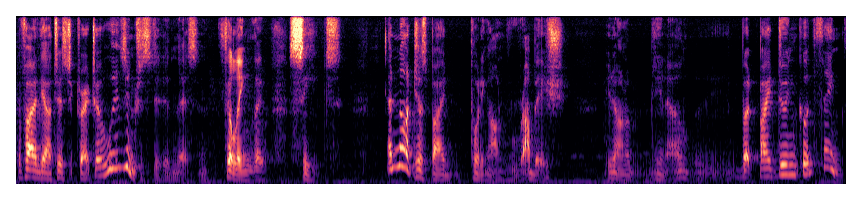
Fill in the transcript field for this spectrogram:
to find the artistic director who is interested in this and filling the seats. And not just by putting on rubbish, you know, you know, but by doing good things.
